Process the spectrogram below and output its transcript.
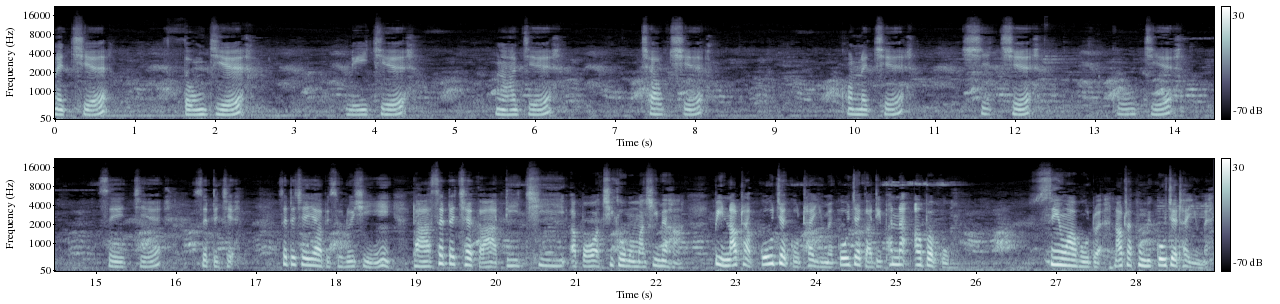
နှစ်ချက်သုံးချက်လေးချက်ငါးချက်6ချက်9ချက်10ချက်9ချက်10ချက်17ချက် 17ချက်ရပြီဆိုလို့ရှိရင်ဒါ17ချက်ကဒီချီအပေါ်ချီခုံပေါ်မှာရှိမဲ့ဟာပြီးနောက်ထပ်6ချက်ကိုထပ်ယူမယ်6ချက်ကဒီဖက်နှက်အောက်ဘက်ကိုဆင်းသွားဖို့အတွက်နောက်ထပ်ဖုန်ပြီး6ချက်ထပ်ယူမယ်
